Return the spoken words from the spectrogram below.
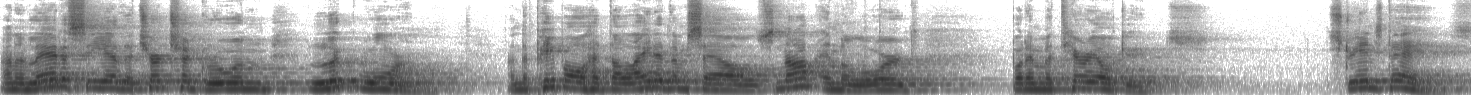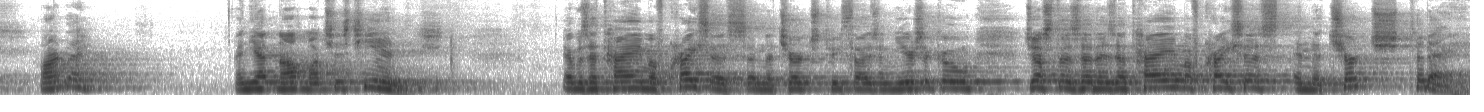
And in Laodicea, the church had grown lukewarm, and the people had delighted themselves not in the Lord, but in material goods. Strange days, aren't they? And yet, not much has changed. It was a time of crisis in the church 2,000 years ago, just as it is a time of crisis in the church today.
